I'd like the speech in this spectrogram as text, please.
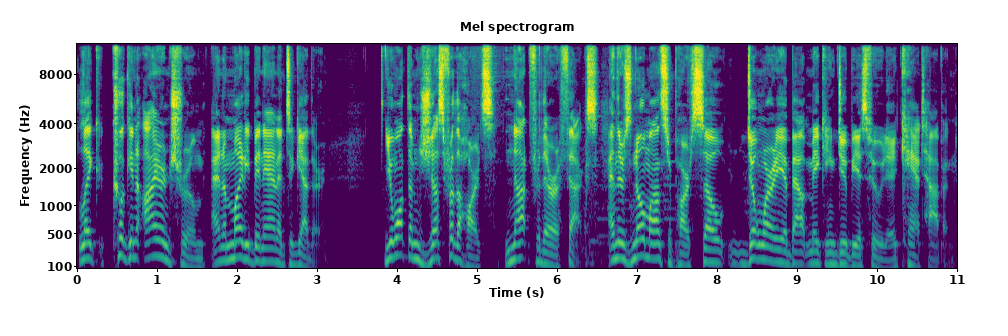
Like cook an iron shroom and a mighty banana together. You want them just for the hearts, not for their effects. And there's no monster parts, so don't worry about making dubious food, it can't happen.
